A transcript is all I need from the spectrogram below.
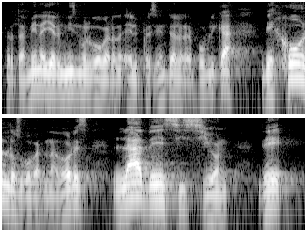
pero también ayer mismo el, presidente de la República dejó en los gobernadores la decisión de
